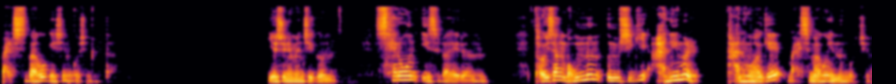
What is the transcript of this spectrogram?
말씀하고 계시는 것입니다. 예수님은 지금 새로운 이스라엘은 더 이상 먹는 음식이 아님을 단호하게 말씀하고 있는 거죠.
